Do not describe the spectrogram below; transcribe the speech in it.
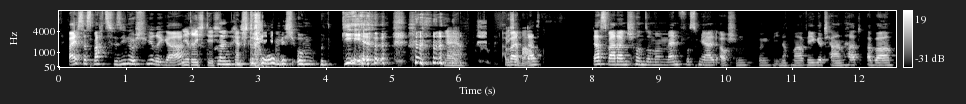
ich weiß, das macht es für sie nur schwieriger. Ja, richtig. Und dann ganz ich genau. drehe mich um und gehe. Ja, ja. aber, aber das, das war dann schon so ein Moment, wo es mir halt auch schon irgendwie nochmal wehgetan hat. Aber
